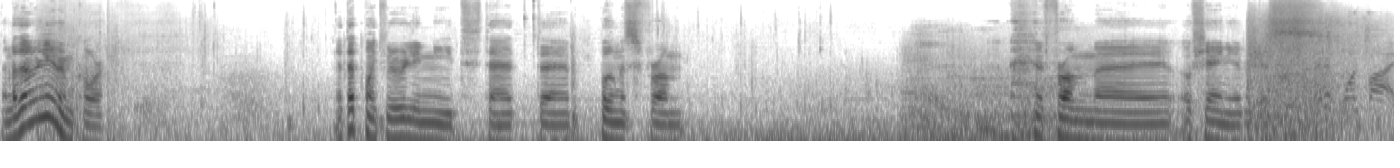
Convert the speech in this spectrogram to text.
Another Elerium core. At that point we really need that uh, bonus from from uh, Oceania because 1-5.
